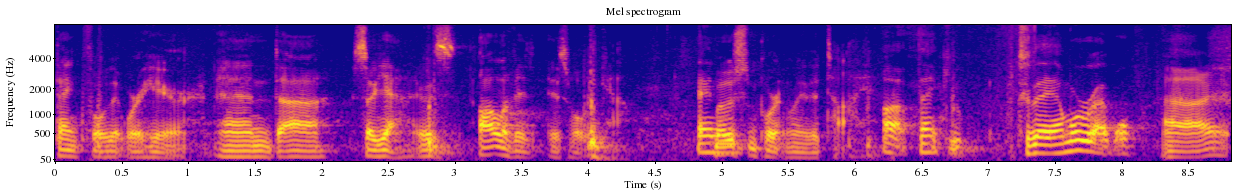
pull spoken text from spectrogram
thankful that we're here. And uh, so yeah it was all of it is holy cow. And most importantly the tie uh, thank you. Today i'm a rebel. All right.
